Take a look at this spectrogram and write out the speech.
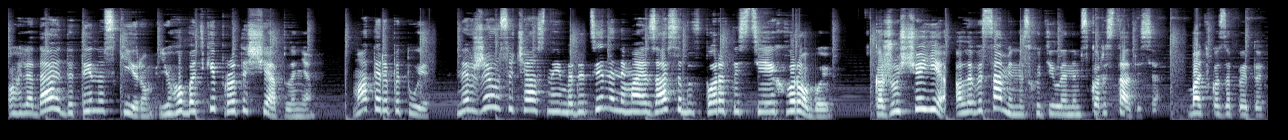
Оглядаю дитину з кіром, його батьки проти щеплення. Мати репетує: невже у сучасної медицини немає засобів впоратись з цією хворобою? Кажу, що є, але ви самі не схотіли ним скористатися. Батько запитує:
